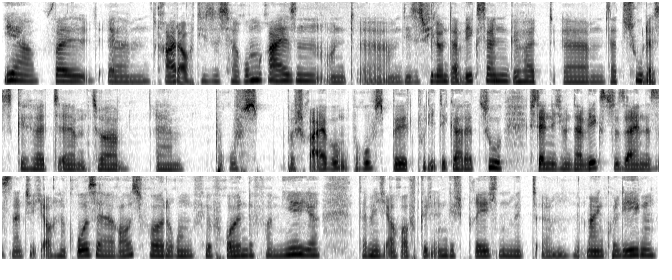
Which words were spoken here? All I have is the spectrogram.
Ja, weil ähm, gerade auch dieses Herumreisen und ähm, dieses viel Unterwegssein gehört ähm, dazu. Das gehört ähm, zur ähm, Berufs Beschreibung, Berufsbild, Politiker dazu, ständig unterwegs zu sein. Das ist natürlich auch eine große Herausforderung für Freunde, Familie. Da bin ich auch oft in Gesprächen mit, ähm, mit meinen Kollegen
